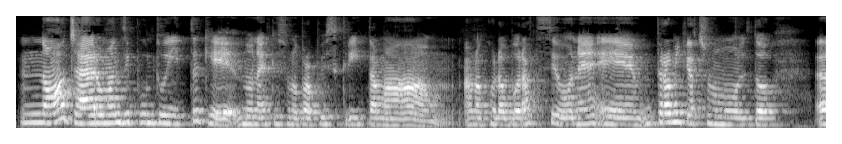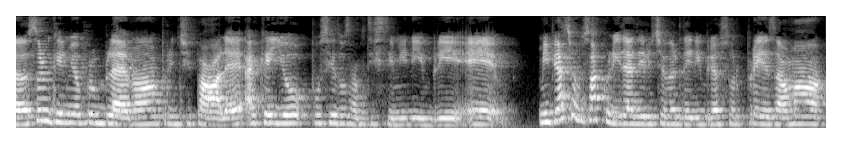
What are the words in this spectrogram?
No, c'è romanzi.it che non è che sono proprio iscritta, ma è una collaborazione, e, però mi piacciono molto. Uh, solo che il mio problema principale è che io possiedo tantissimi libri e mi piace un sacco l'idea di ricevere dei libri a sorpresa, ma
